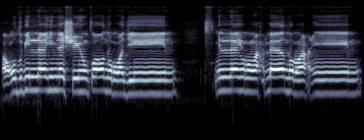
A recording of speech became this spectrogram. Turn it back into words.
A'udzu billahi minasy syaithanir rajim. Bismillahirrahmanirrahim.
